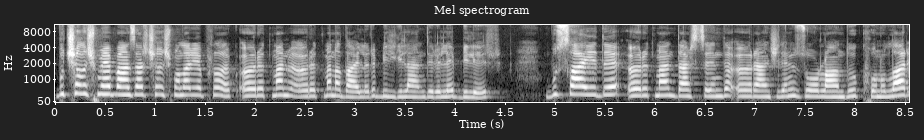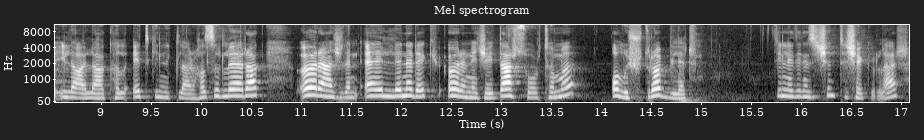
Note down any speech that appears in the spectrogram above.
Bu çalışmaya benzer çalışmalar yapılarak öğretmen ve öğretmen adayları bilgilendirilebilir. Bu sayede öğretmen derslerinde öğrencilerin zorlandığı konular ile alakalı etkinlikler hazırlayarak öğrencilerin eğlenerek öğreneceği ders ortamı oluşturabilir. Dinlediğiniz için teşekkürler.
